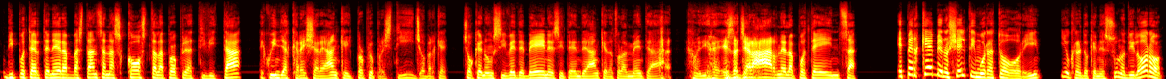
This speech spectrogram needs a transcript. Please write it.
di poter tenere abbastanza nascosta la propria attività e quindi accrescere anche il proprio prestigio, perché ciò che non si vede bene si tende anche naturalmente a, dire, esagerarne la potenza. E perché abbiano scelto i muratori? Io credo che nessuno di loro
